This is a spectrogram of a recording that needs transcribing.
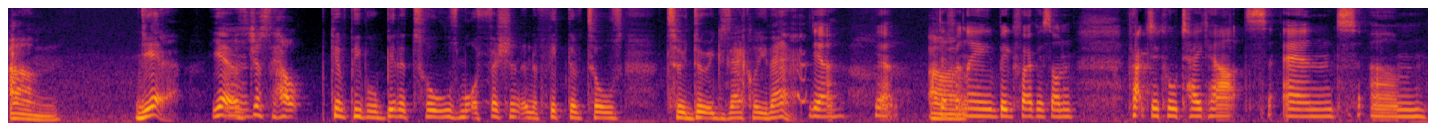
Um, yeah, yeah. It's just help give people better tools, more efficient and effective tools to do exactly that. Yeah. Yeah. Uh, Definitely big focus on practical takeouts and, um,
